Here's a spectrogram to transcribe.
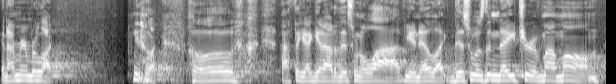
And i remember like you know like oh i think i get out of this one alive you know like this was the nature of my mom.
